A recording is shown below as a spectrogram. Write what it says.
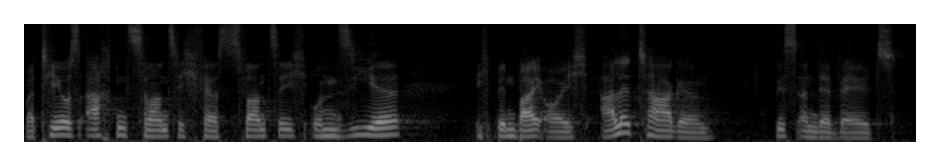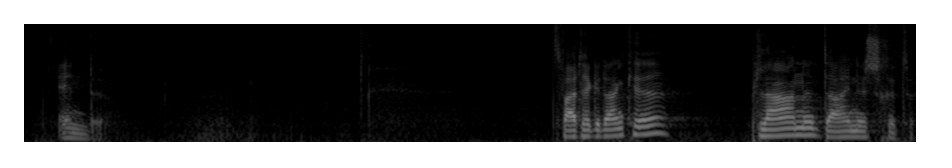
Matthäus 28, Vers 20, und siehe, ich bin bei euch alle Tage bis an der Welt Ende. Zweiter Gedanke, plane deine Schritte.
